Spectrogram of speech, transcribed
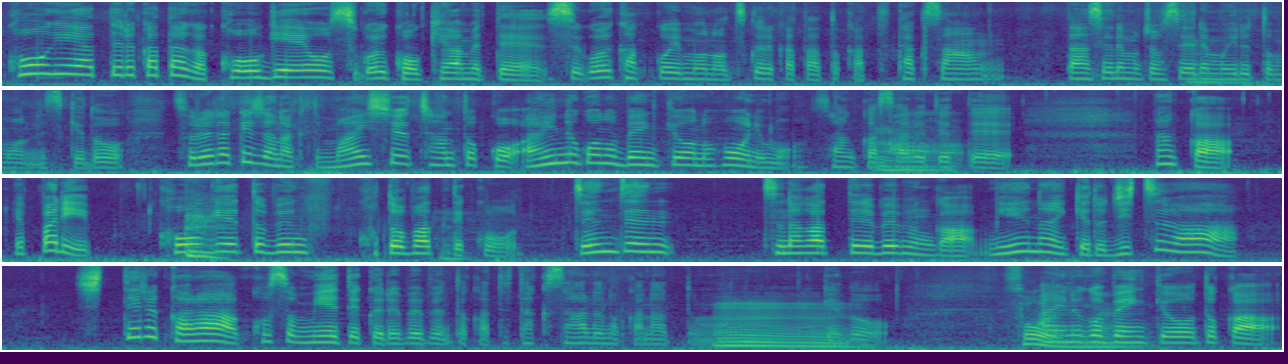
工芸やってる方が工芸をすごいこう極めてすごいかっこいいものを作る方とかってたくさん男性でも女性でもいると思うんですけどそれだけじゃなくて毎週ちゃんとこうアイヌ語の勉強の方にも参加されててなんかやっぱり工芸と文言葉ってこう全然つながってる部分が見えないけど実は知ってるからこそ見えてくる部分とかってたくさんあるのかなと思うけど。ねアイヌ語勉強とか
